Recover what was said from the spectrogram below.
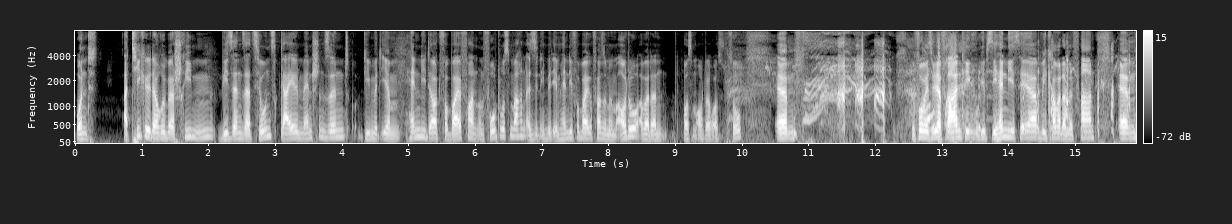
und Artikel darüber schrieben, wie sensationsgeil Menschen sind, die mit ihrem Handy dort vorbeifahren und Fotos machen. Also sind nicht mit ihrem Handy vorbeigefahren, sondern mit dem Auto, aber dann aus dem Auto raus. So. Ähm, bevor wir jetzt wieder Fragen kriegen, wo gibt es die Handys her, wie kann man damit fahren? Ähm,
